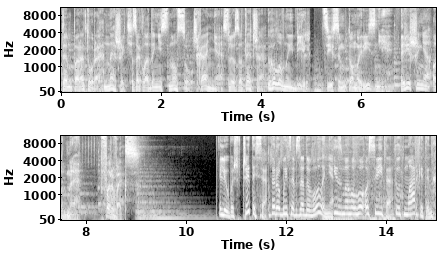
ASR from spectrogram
Температура, нежить, закладеність носу, чхання, сльозотеча, головний біль. Ці симптоми різні. Рішення одне. Фервекс. Любиш вчитися? Роби це в задоволення із мого освіта. Тут маркетинг,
